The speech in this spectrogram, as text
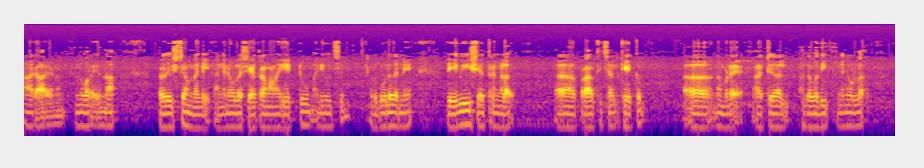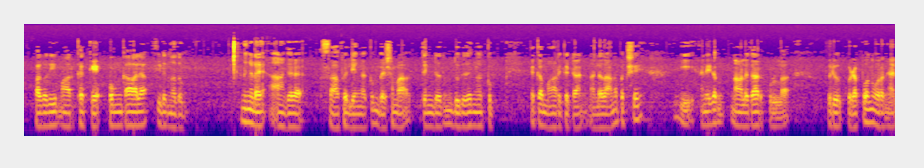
നാരായണൻ എന്ന് പറയുന്ന പ്രതിഷ്ഠ ഉണ്ടെങ്കിൽ അങ്ങനെയുള്ള ക്ഷേത്രമാണ് ഏറ്റവും അനുയോജ്യം. അതുപോലെ തന്നെ ദേവീ ക്ഷേത്രങ്ങൾ പ്രാർത്ഥിച്ചാൽ കേൾക്കും. നമ്മുടെ ആറ്റുകാൽ ഭഗവതി അങ്ങനെയുള്ള ഭഗവതിമാർക്കൊക്കെ പൊങ്കാല ഇടുന്നതും നിങ്ങളുടെ ആകെ സാഫല്യങ്ങൾക്കും വിഷമത്തിന്റെതും ദുരിതങ്ങൾക്കും ഒക്കെ മാറിക്കിട്ടാൻ നല്ലതാണ്. പക്ഷേ ഈ അനിടം നാളുകാർക്കുള്ള ഒരു കുഴപ്പമെന്ന് പറഞ്ഞാൽ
